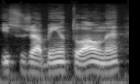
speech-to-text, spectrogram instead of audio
isso já bem atual, né?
